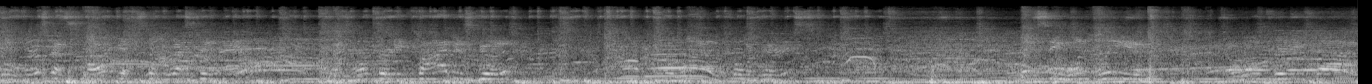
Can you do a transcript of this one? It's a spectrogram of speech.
Go first. That's smart. Get some rest in there. And 135 is good. For one out of. Let's see one clean at 135.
